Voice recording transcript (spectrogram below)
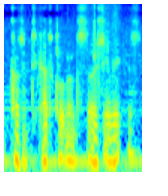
Kurz auf die Karte gucken, ob das der richtige Weg ist.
